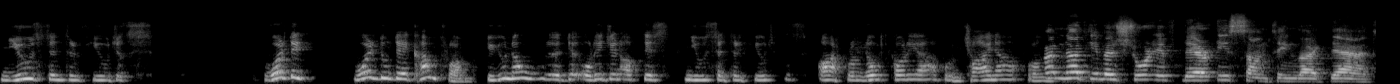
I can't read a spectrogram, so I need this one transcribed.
news centrifuges. Where did where do they come from? Do you know the origin of these new centrifuges? Are from North Korea, from China, from? I'm not even sure if there is something like that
